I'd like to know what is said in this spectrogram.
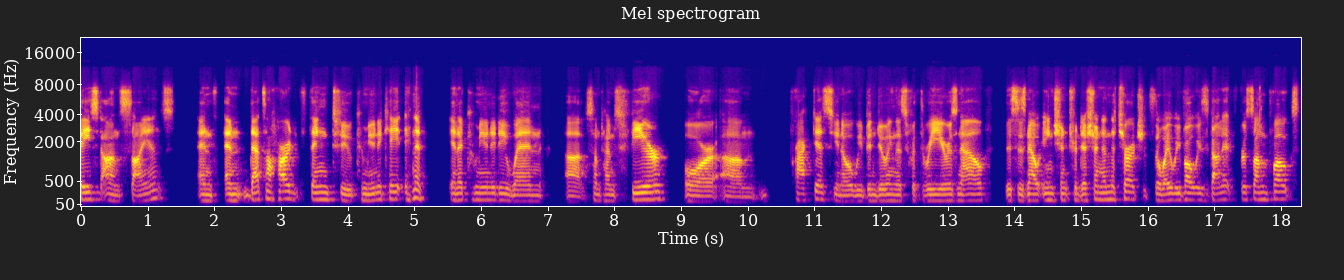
based on science. And, and that's a hard thing to communicate in a, in a community when uh, sometimes fear or um, practice, you know, we've been doing this for three years now. This is now ancient tradition in the church. It's the way we've always done it for some folks.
